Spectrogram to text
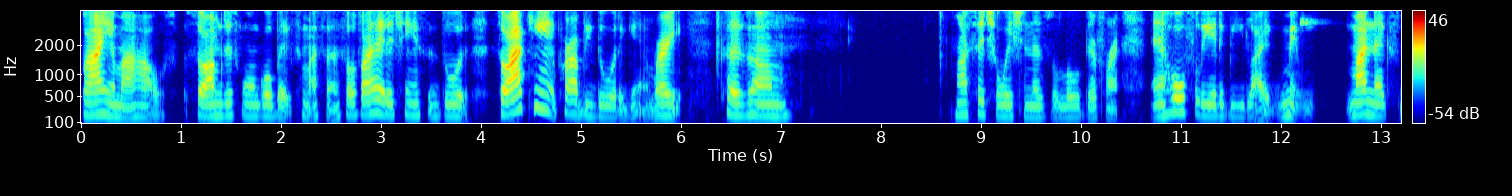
buying my house. So I'm just going to go back to my son. So if I had a chance to do it, so I can't probably do it again, right? Cuz um my situation is a little different and hopefully it'll be like my next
